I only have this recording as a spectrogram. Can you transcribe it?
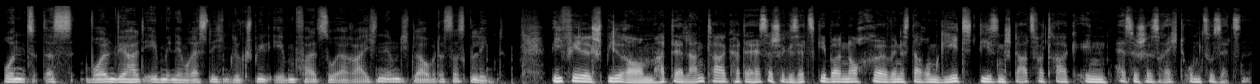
Und das wollen wir halt eben in dem restlichen Glücksspiel ebenfalls so erreichen. Und ich glaube, dass das gelingt. Wie viel Spielraum hat der Landtag, hat der hessische Gesetzgeber noch, äh, wenn es darum geht, diesen Staatsvertrag in hessisches Recht umzusetzen?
